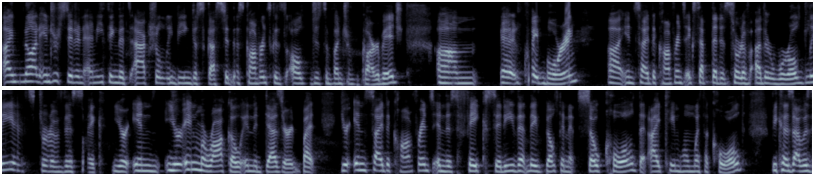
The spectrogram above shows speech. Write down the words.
I'm not interested in anything that's actually being discussed at this conference because it's all just a bunch of garbage. Um, uh, quite boring uh, inside the conference, except that it's sort of otherworldly. It's sort of this like you're in you're in Morocco in the desert, but you're inside the conference in this fake city that they've built, and it's so cold that I came home with a cold because I was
